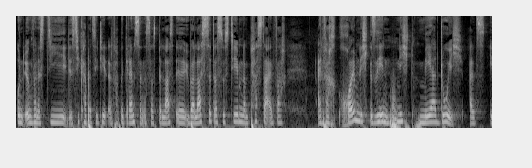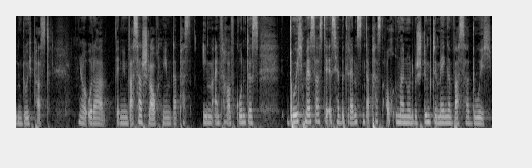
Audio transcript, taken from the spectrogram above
Und irgendwann ist die, ist die Kapazität einfach begrenzt, dann ist das belast, äh, überlastet, das System, dann passt da einfach, einfach räumlich gesehen nicht mehr durch, als eben durchpasst. Ja, oder wenn ihr einen Wasserschlauch nehmt, da passt eben einfach aufgrund des Durchmessers, der ist ja begrenzt und da passt auch immer nur eine bestimmte Menge Wasser durch.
